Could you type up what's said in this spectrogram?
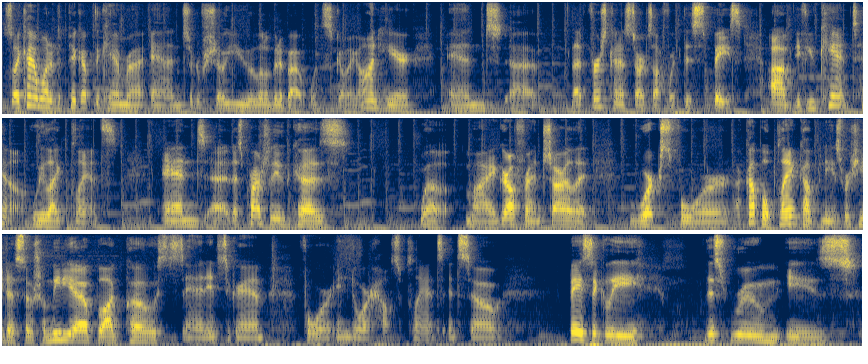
So I kind of wanted to pick up the camera and sort of show you a little bit about what's going on here. And uh, that first kind of starts off with this space. Um, if you can't tell, we like plants. And uh, that's partially because, well, my girlfriend, Charlotte, works for a couple plant companies where she does social media, blog posts, and Instagram for indoor house plants. And so basically, this room is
